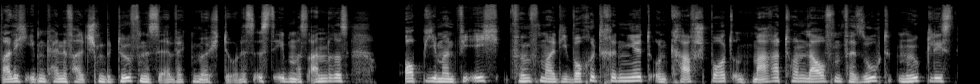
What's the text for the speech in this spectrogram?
weil ich eben keine falschen Bedürfnisse erwecken möchte. Und es ist eben was anderes, ob jemand wie ich fünfmal die Woche trainiert und Kraftsport und Marathonlaufen versucht, möglichst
